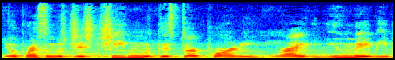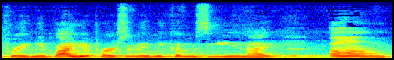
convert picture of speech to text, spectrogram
your person was just cheating with this third party, right? You may be pregnant by your person. They may come to see you tonight. Um,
